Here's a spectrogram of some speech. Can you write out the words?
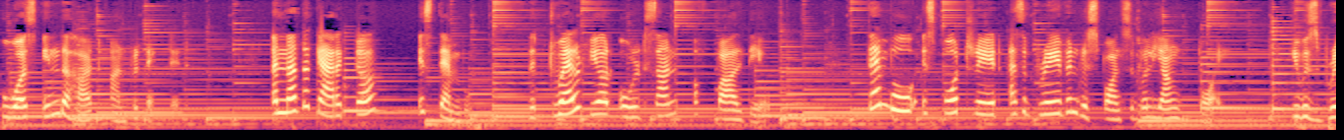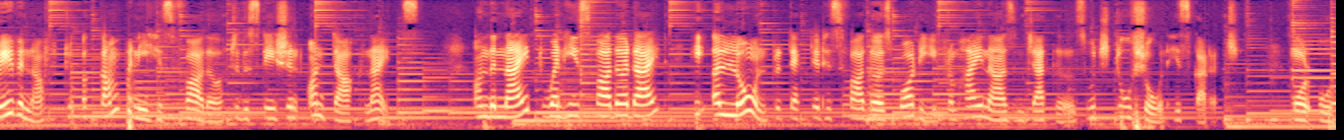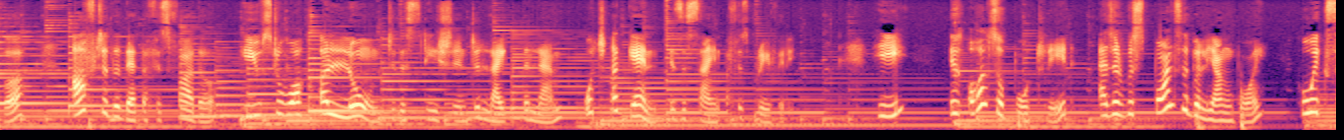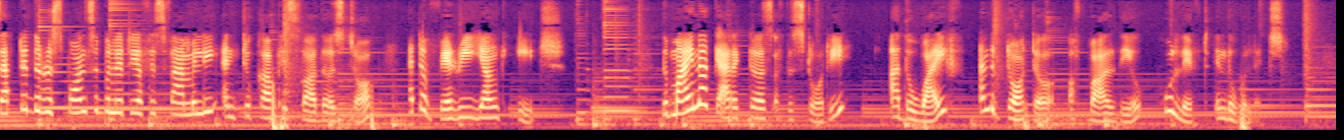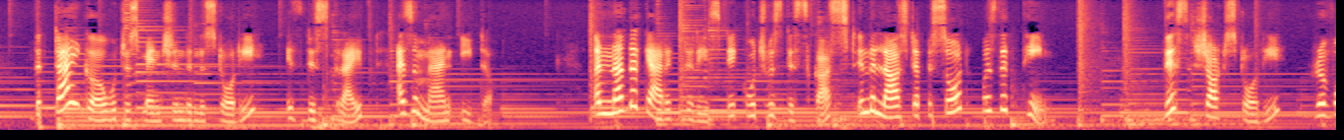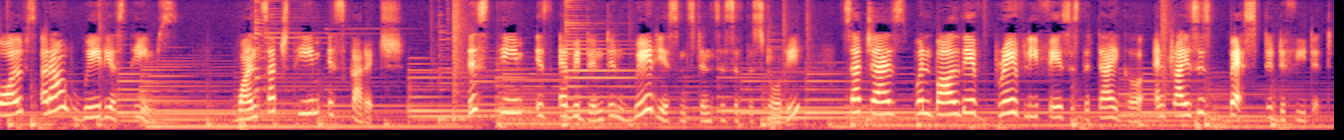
who was in the hut unprotected. Another character is Tembu, the 12 year old son of Baldev. Tembu is portrayed as a brave and responsible young boy. he was brave enough to accompany his father to the station on dark nights. On the night when his father died, he alone protected his father's body from hyenas and jackals, which too showed his courage. Moreover, after the death of his father, he used to walk alone to the station to light the lamp, which again is a sign of his bravery. He is also portrayed as a responsible young boy who accepted the responsibility of his family and took up his father's job at a very young age. The minor characters of the story are the wife and the daughter of Baldev who lived in the village. The tiger, which is mentioned in the story, is described as a man eater. Another characteristic which was discussed in the last episode was the theme. This short story revolves around various themes. One such theme is courage. This theme is evident in various instances of the story, such as when Baldev bravely faces the tiger and tries his best to defeat it.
